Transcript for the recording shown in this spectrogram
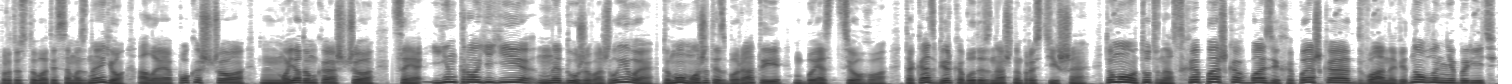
протестувати саме з нею, але поки що що моя думка, що це інтро її не дуже важливе, тому можете збирати без цього. Така збірка буде значно простіша. Тому тут в нас хпшка в базі, хпшка, 2 на відновлення беріть,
